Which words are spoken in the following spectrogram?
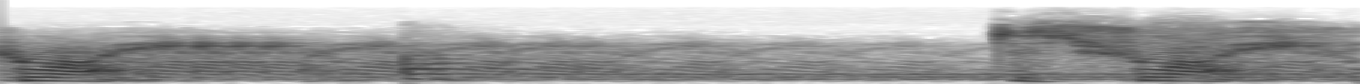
Destroy. Destroy.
